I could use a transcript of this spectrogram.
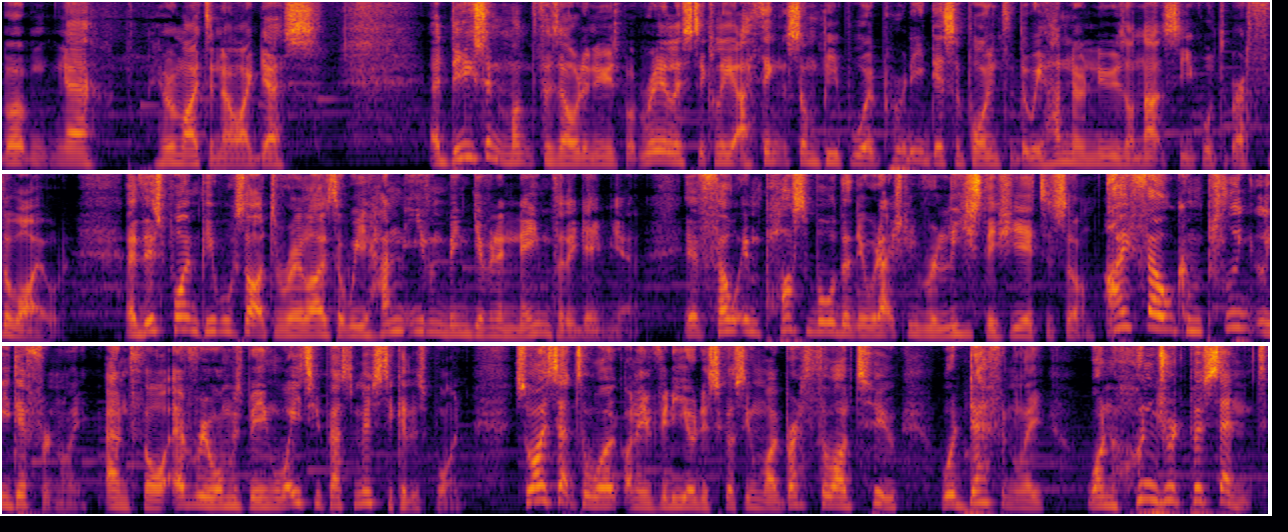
But, mm, yeah, who am I to know, I guess. A decent month for Zelda news, but realistically, I think some people were pretty disappointed that we had no news on that sequel to Breath of the Wild. At this point, people started to realise that we hadn't even been given a name for the game yet. It felt impossible that it would actually release this year to some. I felt completely differently, and thought everyone was being way too pessimistic at this point. So I set to work on a video discussing why Breath of the Wild 2 would definitely, 100%,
